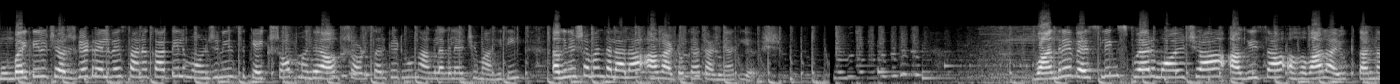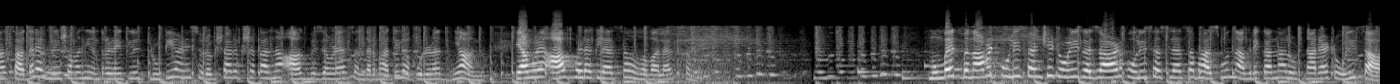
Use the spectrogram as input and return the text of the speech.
मुंबईतील चर्चगेट रेल्वे स्थानकातील मॉन्जिनीज केक शॉपमध्ये आग शॉर्ट सर्किट होऊन आग लागल्याची माहिती. अग्निशमन दलाला आग आटोक्यात आणण्यात यश. वांद्रे वेस्लिंग स्क्वेअर मॉलच्या आगीचा अहवाल आयुक्तांना सादर अग्निशमन यंत्रणेतील त्रुटी आणि सुरक्षा रक्षकांना आग विजवण्यासंदर्भातील अपूर्ण ज्ञान यामुळे आग भडकल्याचं अहवालात समजलं मुंबईत बनावट पोलिसांची टोळी गजाआड पोलीस असल्याचं भासवून नागरिकांना लुटणाऱ्या टोळीचा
